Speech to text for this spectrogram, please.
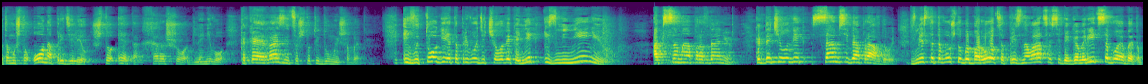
Потому что он определил, что это хорошо для него. Какая разница, что ты думаешь об этом? И в итоге это приводит человека не к изменению, а к самооправданию. Когда человек сам себя оправдывает, вместо того, чтобы бороться, признаваться себе, говорить с собой об этом,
